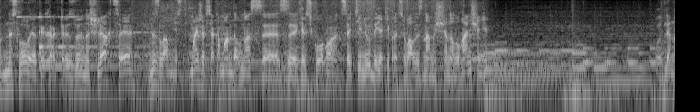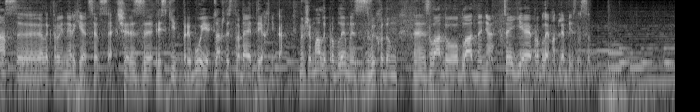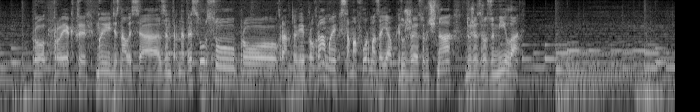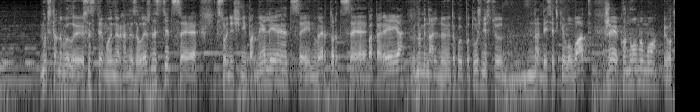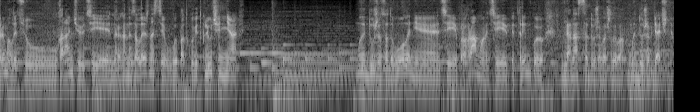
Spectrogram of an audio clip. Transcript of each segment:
Одне слово, яке характеризує наш шлях, це незламність. Майже вся команда у нас е, з гірського. Це ті люди, які працювали з нами ще на Луганщині. Для нас е, електроенергія це все. Через різкі перебої завжди страдає техніка. Ми вже мали проблеми з виходом е, з ладу обладнання. Це є проблема для бізнесу. Про проєкт ми дізналися з інтернет-ресурсу про грантові програми. Сама форма заявки дуже зручна, дуже зрозуміла. Ми встановили систему енергонезалежності. Це сонячні панелі, це інвертор, це батарея з номінальною такою потужністю на 10 кВт. Вже економимо і отримали цю гарантію цієї енергонезалежності у випадку відключення. Ми дуже задоволені цією програмою, цією підтримкою. Для нас це дуже важливо. Ми дуже вдячні.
